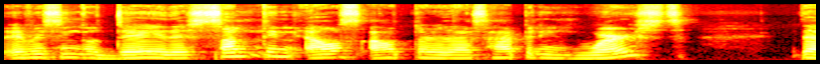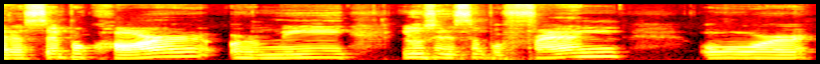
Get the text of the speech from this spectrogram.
Every single day there's something else out there that's happening worse than a simple car or me losing a simple friend or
